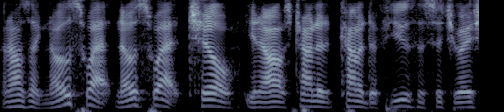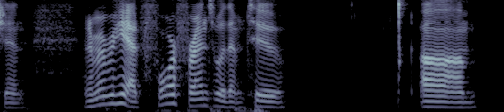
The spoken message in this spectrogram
And I was like, no sweat, no sweat, chill. You know, I was trying to kind of diffuse the situation. And I remember he had four friends with him too. Um,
